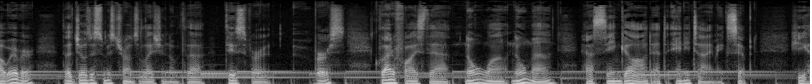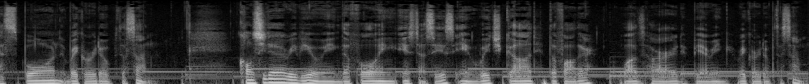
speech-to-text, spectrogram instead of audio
However, the Joseph Smith translation of the this verse clarifies that no one, no man has seen God at any time except he has borne record of the Son. Consider reviewing the following instances in which God the Father was heard bearing record of the Son.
